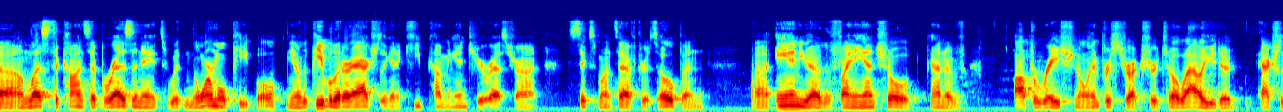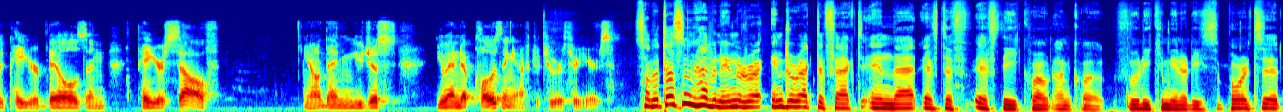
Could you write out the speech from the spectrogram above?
uh, unless the concept resonates with normal people, you know, the people that are actually going to keep coming into your restaurant six months after it's open, uh, and you have the financial kind of operational infrastructure to allow you to actually pay your bills and pay yourself, you know, then you just you end up closing after two or three years. So it doesn't have an indirect, indirect effect in that if the if the quote unquote foodie community supports it,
